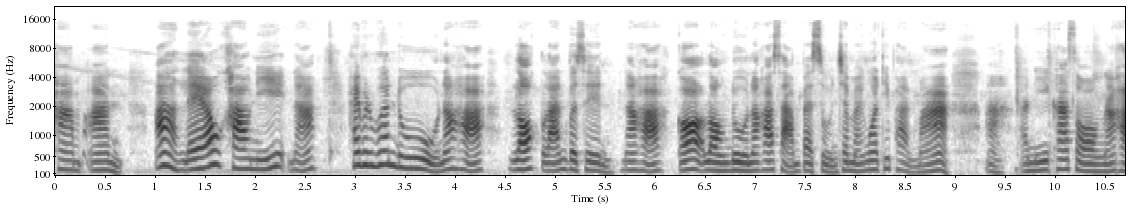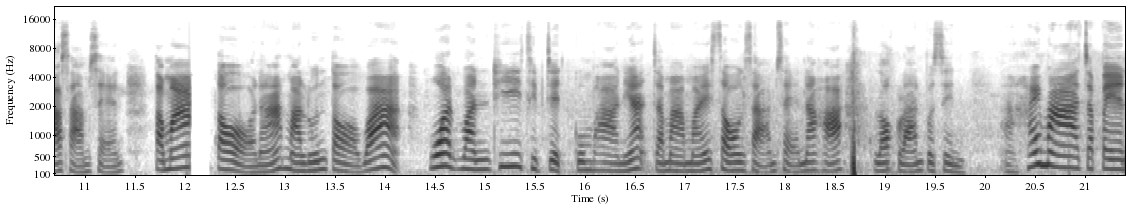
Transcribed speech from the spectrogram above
ห้ามอันอะแล้วคราวนี้นะให้เพื่อนๆดูนะคะ ล็อกล้านเปอร์เซ็นต์นะคะ ก็ลองดูนะคะ 380 ใช่ไหมงวดที่ผ่านมาอะอันนี้ค่าซองนะคะ 3 0 0แสนต่อมา ต่อนะ มาลุ้นต่อว่างวดวันที่ 17 กุมภาเนี้ยจะมาไหมซอง3 0 0แสนนะคะ ล็อกล้านเปอร์เซ็นต์อะให้มาจะเป็น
